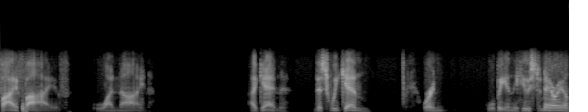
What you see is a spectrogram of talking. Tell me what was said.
5519. Again, this weekend, we're in, we'll be in the Houston area.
